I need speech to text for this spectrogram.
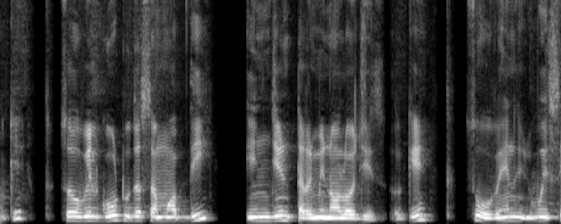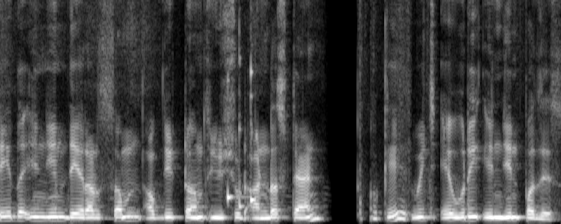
Okay. So we'll go to the some of the engine terminologies. Okay. So when we say the engine there are some of the terms you should understand okay which every engine possess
